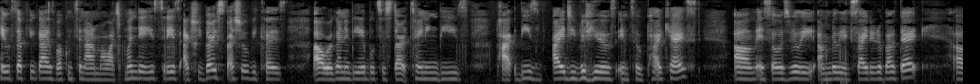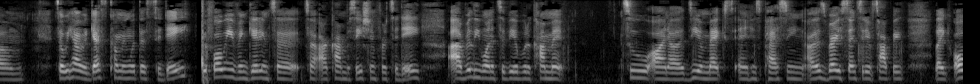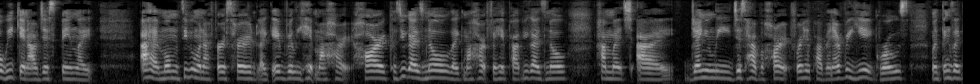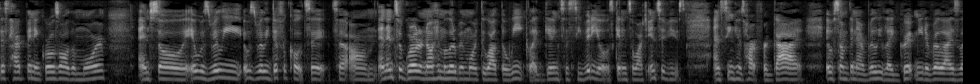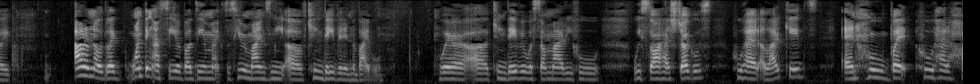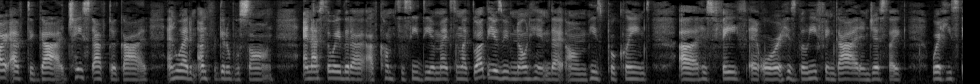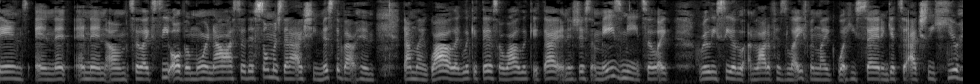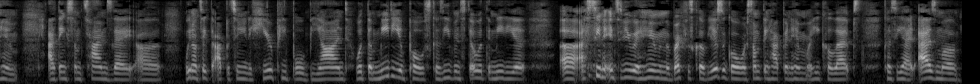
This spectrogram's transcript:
Hey, what's up, you guys? Welcome to Not on My Watch Mondays. Today is actually very special because uh, we're going to be able to start turning these po- these IG videos into podcast, um, and so it's really I'm really excited about that. Um, so we have a guest coming with us today. Before we even get into to our conversation for today, I really wanted to be able to comment to on uh, DMX and his passing. Uh, it's a very sensitive topic. Like all weekend, I've just been like, I had moments even when I first heard, like it really hit my heart hard. Cause you guys know, like my heart for hip hop. You guys know how much I genuinely just have a heart for hip hop, and every year it grows. When things like this happen, it grows all the more and so it was really it was really difficult to to um and then to grow to know him a little bit more throughout the week like getting to see videos getting to watch interviews and seeing his heart for god. It was something that really like gripped me to realize like i don't know like one thing i see about dmx is he reminds me of king david in the bible where uh king david was somebody who we saw had struggles who had a lot of kids and who but who had a heart after God, chased after God, and who had an unforgettable song. And that's the way that I, have come to see DMX. And like throughout the years we've known him that um he's proclaimed uh his faith and or his belief in God and just like where he stands and then and then um to like see all the more. Now I said there's so much that I actually missed about him that I'm like wow like look at this or wow look at that. And it's just amazed me to like really see a, a lot of his life and like what he said and get to actually hear him. I think sometimes that uh we don't take the opportunity to hear people beyond what the media posts because even still with the media uh, I seen an interview with him in the Breakfast Club years ago where something happened to him where he collapsed because he had asthma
